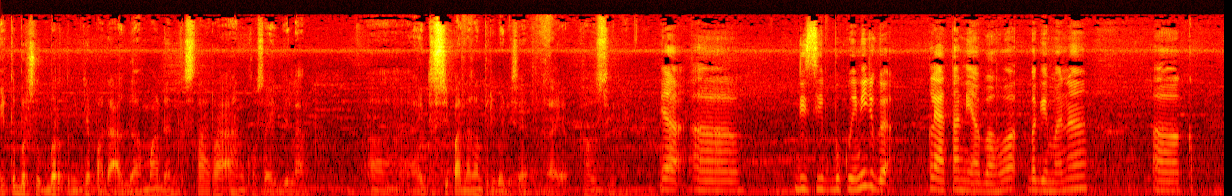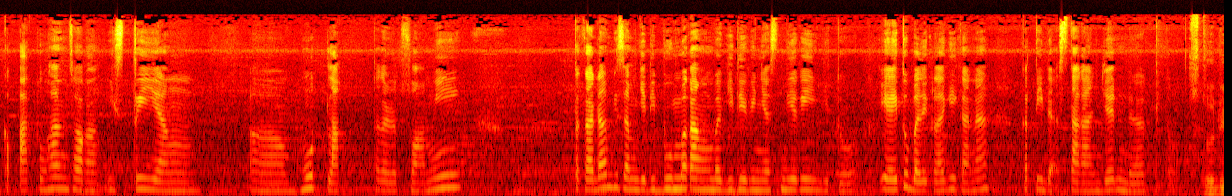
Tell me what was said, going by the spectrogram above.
itu bersumber tentunya pada agama dan kesetaraan kalau saya bilang. Uh, itu sih pandangan pribadi saya terkait kasus ini. Ya uh, di si buku ini juga kelihatan ya bahwa bagaimana uh, ke kepatuhan seorang istri yang uh, mutlak terhadap suami terkadang bisa menjadi bumerang bagi dirinya sendiri gitu. Ya itu balik lagi karena ketidaksetaraan gender gitu. Setuju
